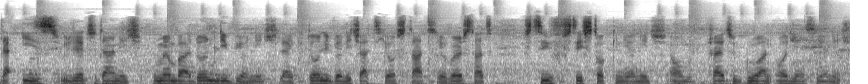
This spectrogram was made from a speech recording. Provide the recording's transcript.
that is related to that niche. Remember, don't leave your niche. Like, don't leave your niche at your start, your very start. Still stay stuck in your niche. Um, try to grow an audience in your niche.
